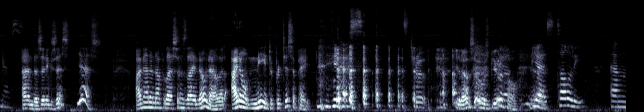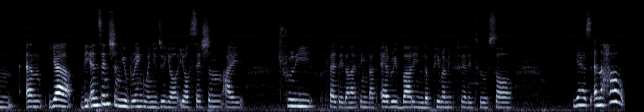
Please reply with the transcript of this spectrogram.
Yes. And does it exist? Yes. I've had enough lessons that I know now that I don't need to participate. yes. That's true. You know, so it was beautiful. Yeah. Yes, totally. And and yeah, the intention you bring when you do your your session, I truly felt it, and I think that everybody in the pyramid felt it too. So yes, and how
